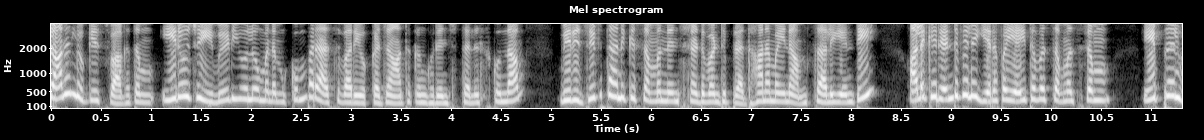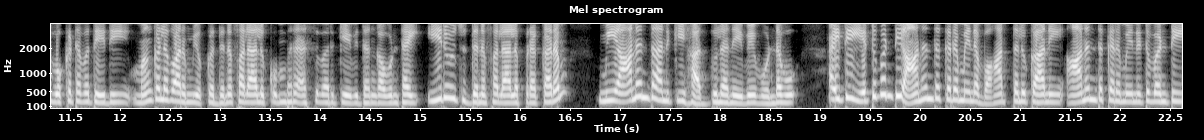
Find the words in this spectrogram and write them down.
ఛానల్లోకి స్వాగతం. ఈ రోజు ఈ వీడియోలో మనం కుంభరాశి వారి యొక్క జాతకం గురించి తెలుసుకుందాం. వీరి జీవితానికి సంబంధించినటువంటి ప్రధానమైన అంశాలు ఏంటి? అలాగే రెండు వేల ఇరవై ఐదవ సంవత్సరం ఏప్రిల్ ఒకటవ తేదీ మంగళవారం యొక్క దినఫలాలు కుంభరాశి వారికి ఏ విధంగా ఉంటాయి? ఈ రోజు దినఫలాల ప్రకారం మీ ఆనందానికి హద్దులనేవే ఉండవు. అయితే ఎటువంటి ఆనందకరమైన వార్తలు కానీ ఆనందకరమైనటువంటి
